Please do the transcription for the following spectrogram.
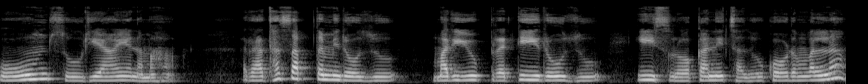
ఓం సూర్యాయ నమ. రథసప్తమి రోజు మరియు ప్రతిరోజు ఈ శ్లోకాన్ని చదువుకోవడం వలన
